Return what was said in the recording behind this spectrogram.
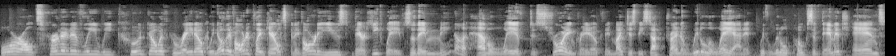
or alternatively, we could go with Great Oak. We know they've already played Geralt, and they've already used their Heat Wave, so they may not have a way of destroying Great Oak. They might just be stuck trying to whittle away at it with little pokes of damage, and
